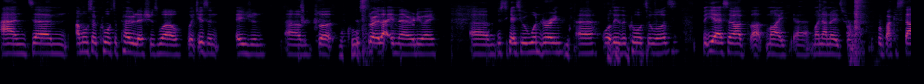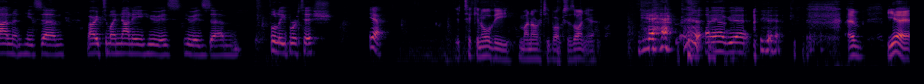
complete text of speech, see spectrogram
and um, I'm also quarter Polish as well, which isn't Asian, um, but Oh, cool. just throw that in there anyway, um, just in case you were wondering uh, what the other quarter was. But yeah, so I've, uh, my uh, my nana is from from Pakistan, and he's um, married to my nanny, who is who is um, fully British. Yeah, You're ticking all the minority boxes, aren't you? yeah, I have. Yeah, yeah. Um, yeah.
